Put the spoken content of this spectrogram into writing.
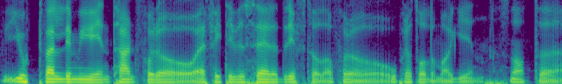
gjort veldig mye internt for å effektivisere drifta for å opprettholde marginen. Sånn at uh,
